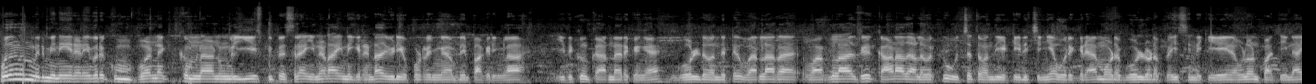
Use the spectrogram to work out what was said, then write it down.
உதகம் விரும்பி நேர் அனைவருக்கும் வணக்கம். நான் உங்கள் இஎஸ்பி பேசுகிறேன் என்னடா இன்னைக்கு ரெண்டாவது வீடியோ போடுறீங்க அப்படின்னு பார்க்குறீங்களா இதுக்கும் காரணம் இருக்குங்க. கோல்டு வந்துட்டு வரலாறு வரலாறு காணாத அளவுக்கு உச்சத்தை வந்து எட்டிடுச்சிங்க. ஒரு கிராமோட கோல்டோட ப்ரைஸ் இன்றைக்கி எவ்வளோன்னு பார்த்தீங்கன்னா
